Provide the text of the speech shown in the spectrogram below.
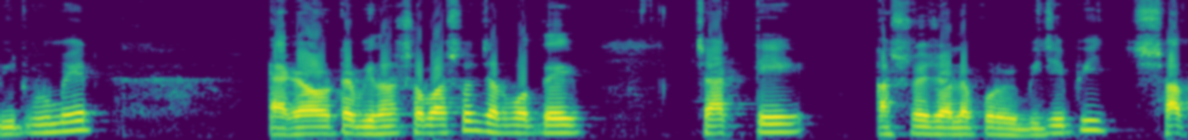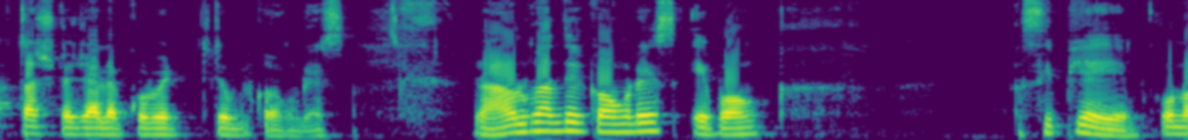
বীরভূমের এগারোটা বিধানসভা আসন, যার মধ্যে চারটে আসনে জয়লাভ করবে বিজেপি, সাতটা আসনে জয়লাভ করবে তৃণমূল কংগ্রেস। রাহুল গান্ধীর কংগ্রেস এবং সিপিআইএম কোনো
